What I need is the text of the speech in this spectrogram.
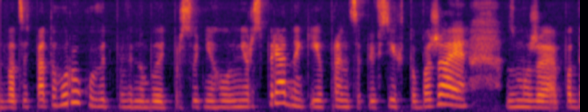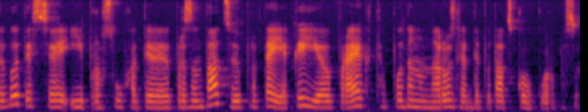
25-го року. Відповідно, будуть присутні головні розпорядники, і в принципі всі, хто бажає, зможе подивитися і прослухати презентацію про те, який проект подано на розгляд депутатського корпусу.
